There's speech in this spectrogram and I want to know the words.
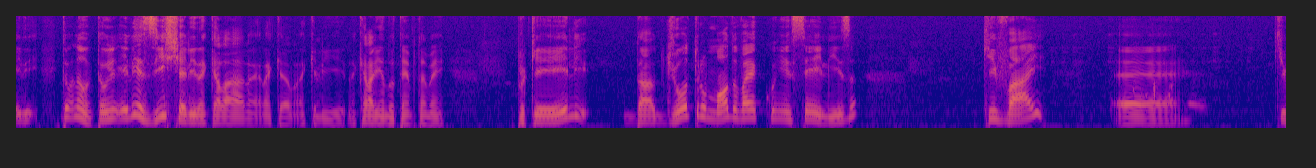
ele então não, então ele existe ali naquela, na- naquela, naquele, naquela linha do tempo também. Porque ele da- de outro modo vai conhecer a Elisa que vai é, que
